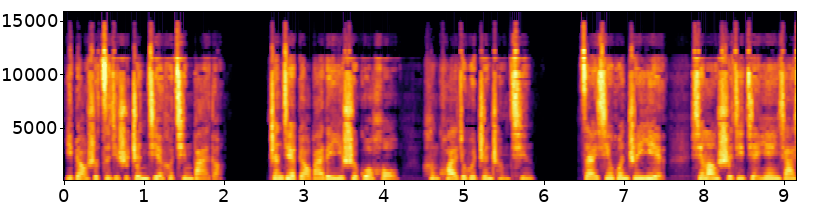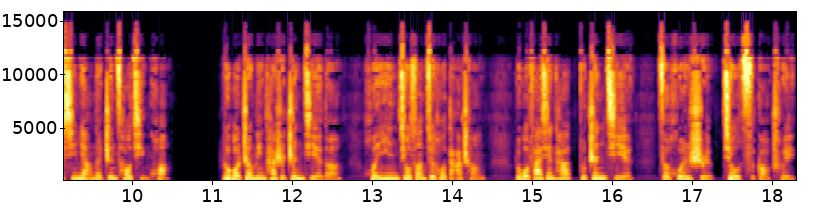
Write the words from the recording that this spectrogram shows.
以表示自己是贞洁和清白的。贞洁表白的仪式过后，很快就会真成亲。在新婚之夜，新郎实际检验一下新娘的贞操情况。如果证明她是贞洁的，婚姻就算最后达成；如果发现她不贞洁，则婚事就此告吹。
